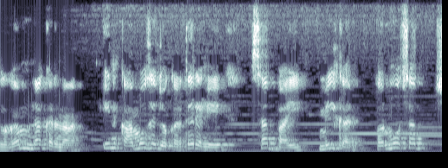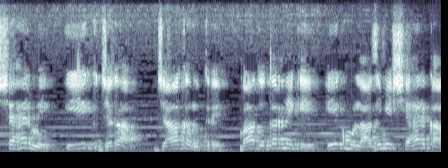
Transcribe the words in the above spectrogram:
गम न करना। इन कामों से जो करते रहे, सब भाई मिलकर और वो सब शहर में एक जगह जाकर उतरे। बाद उतरने के एक मुलाजिम शहर का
